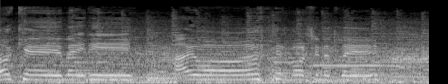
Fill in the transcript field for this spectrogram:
Okay, lady, I won, unfortunately.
